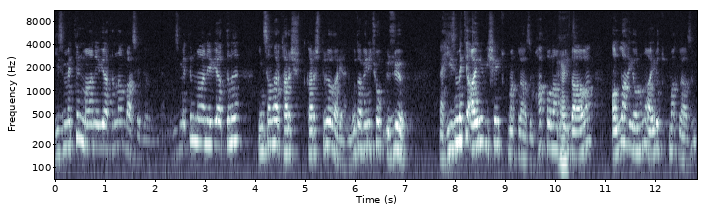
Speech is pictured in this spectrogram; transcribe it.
Hizmetin maneviyatından bahsediyorum yani. Hizmetin maneviyatını insanlar karış, karıştırıyorlar yani. Bu da beni çok üzüyor. Yani hizmeti ayrı bir şey tutmak lazım. Hak olan Evet. bir dava Allah yolunu ayrı tutmak lazım.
